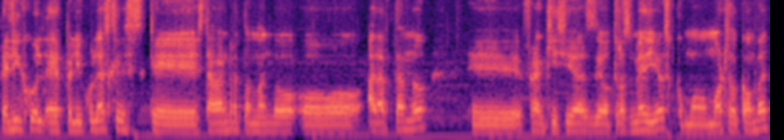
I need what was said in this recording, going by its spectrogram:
eh, películas que, que estaban retomando o adaptando eh, franquicias de otros medios como Mortal Kombat.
